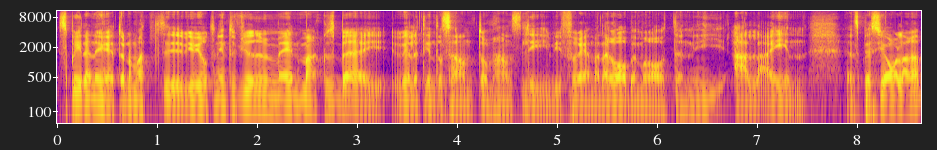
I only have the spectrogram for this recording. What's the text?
sprida nyheten om att vi har gjort en intervju med Marcus Berg, väldigt intressant, om hans liv i Förenade Arabemiraten i Al Ain. En specialare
